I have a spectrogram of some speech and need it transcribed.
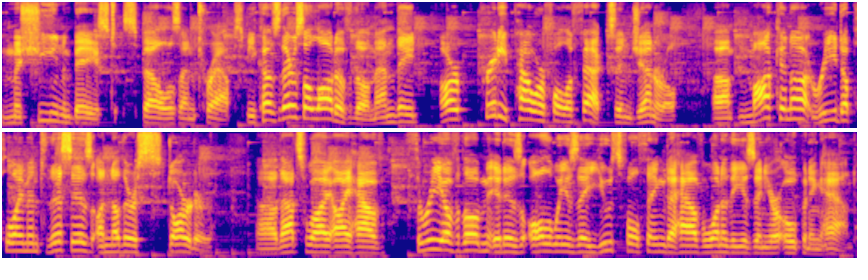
machine-based spells and traps, because there's a lot of them, and they are pretty powerful effects in general. Uh, Machina redeployment, this is another starter. Uh, that's why I have three of them. It is always a useful thing to have one of these in your opening hand.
